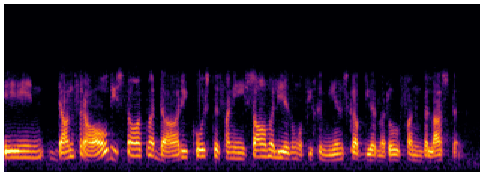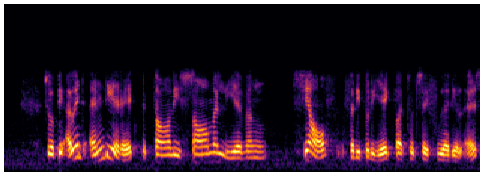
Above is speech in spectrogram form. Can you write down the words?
En dan verhaal die staat maar daardie koste van die samelewing of die gemeenskap deur middel van belasting. So op die ouend indirek betaal die samelewing self vir die projek wat tot sy voordeel is,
